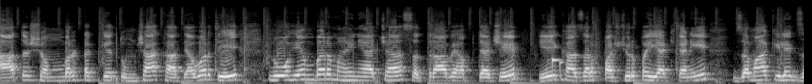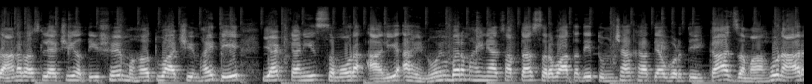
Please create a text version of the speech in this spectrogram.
आत शंभर टक्के तुमच्या खात्यावरती नोव्हेंबर महिन्याच्या सतराव्या हप्त्याचे एक हजार पाचशे रुपये या ठिकाणी जमा केले जाणार असल्याची अतिशय महत्वाची माहिती या ठिकाणी समोर आली आहे. नोव्हेंबर महिन्याचा हप्ता सर्वात आधी तुमच्या खात्यावरती का जमा होणार?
